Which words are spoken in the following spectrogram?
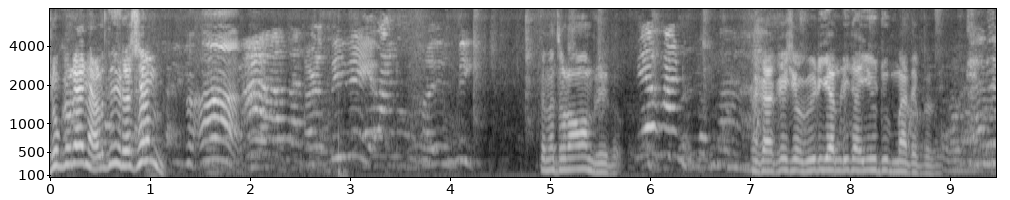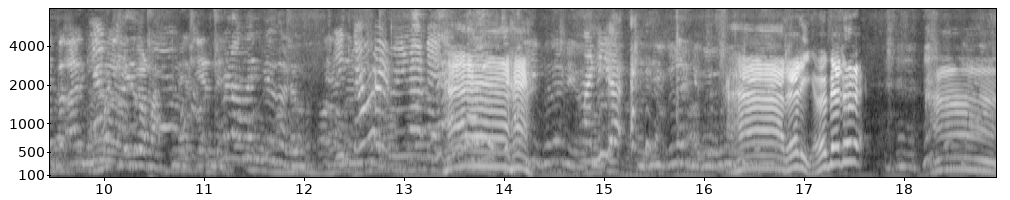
શું કહેવાય ને? હલ્દી રસમ તમે થોડા આમ રહી દો કાકા કહીશો વીડિયો આમ લીધા યુટ્યુબમાં તે પછી હા રેડી હવે બેઠો રે. હા.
